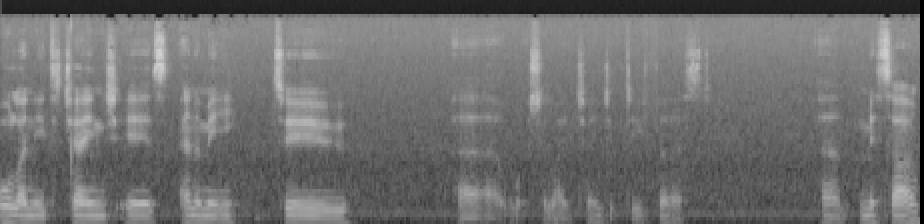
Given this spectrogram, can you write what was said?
all I need to change is enemy to uh, what shall I change it to first? Um, missile,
